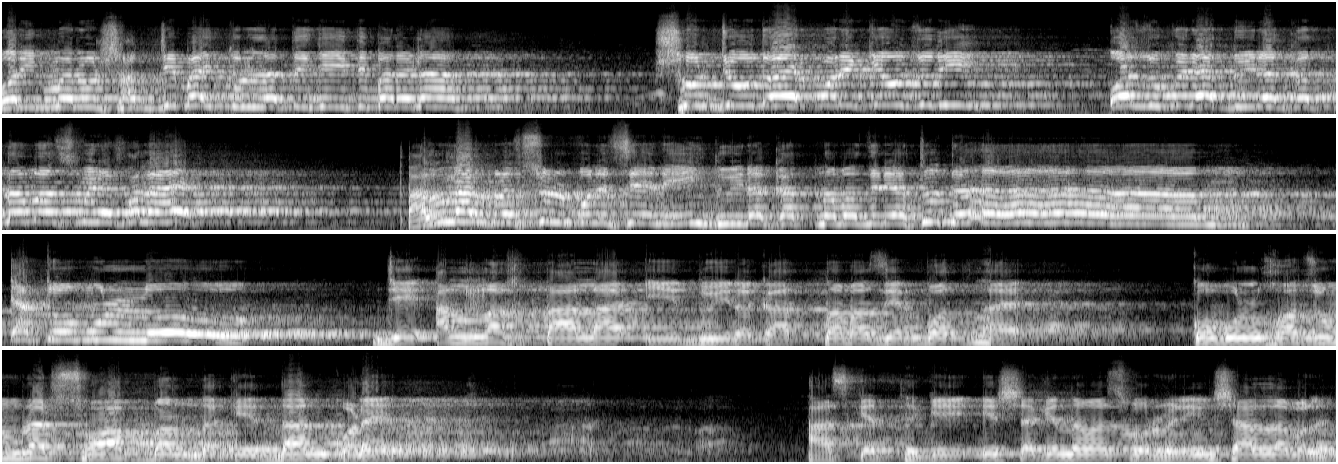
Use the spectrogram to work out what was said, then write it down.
গরিব মানুষ সবজি বাইতুল্লাতে যেতে পারে না। সূর্য উদয়ের পরে কেউ যদি অজু করে দুই রাকাত নামাজ পড়ে ফেলায়, আল্লাহর রসুল বলেছেন, এই দুই রাকাত নামাজের এত দাম এত মূল্য যে আল্লাহ তাআলা এই দুই রাকাত নামাজের বদলায় কবুল হজুমরার সব বান্দাকে দান করে। আজকের থেকে এশাকে নামাজ পড়বেন, ইনশাআল্লাহ বলেন।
